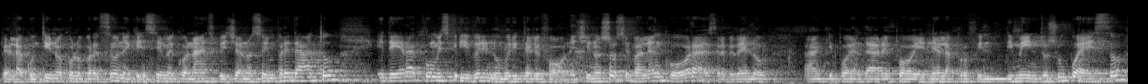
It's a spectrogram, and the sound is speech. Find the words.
per la continua collaborazione che insieme con ASPI ci hanno sempre dato ed era come scrivere i numeri telefonici. Non so se vale ancora, sarebbe bello anche poi andare poi nell'approfondimento su questo.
